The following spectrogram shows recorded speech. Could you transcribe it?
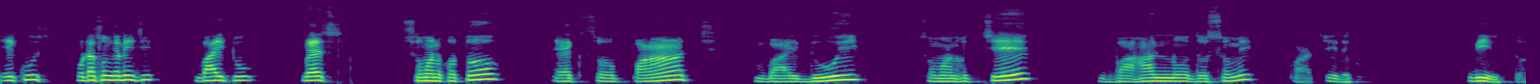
একুশ, কোটা সংখ্যা নিয়েছি? বাই টু, ব্যাস। সমান কত? একশো পাঁচ বাই দুই সমান হচ্ছে বাহান্ন দশমিক পাঁচ। এই দেখো, বি উত্তর।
